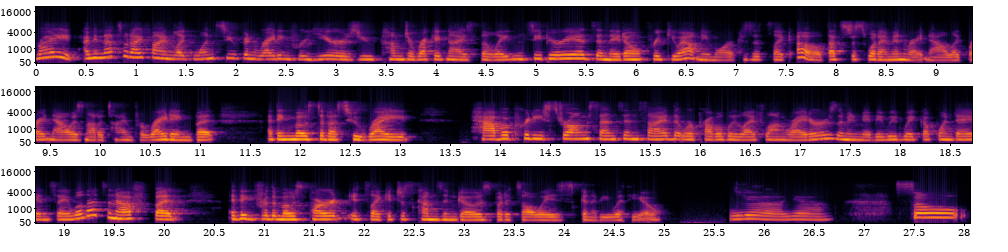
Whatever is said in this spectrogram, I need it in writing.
Right. I mean, that's what I find. Like, once you've been writing for years, you come to recognize the latency periods and they don't freak you out anymore because it's like, oh, that's just what I'm in right now. Like, right now is not a time for writing. But I think most of us who write have a pretty strong sense inside that we're probably lifelong writers. I mean, maybe we'd wake up one day and say, well, that's enough. But I think for the most part, it's like it just comes and goes, but it's always going to be with you. Yeah, yeah. So,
